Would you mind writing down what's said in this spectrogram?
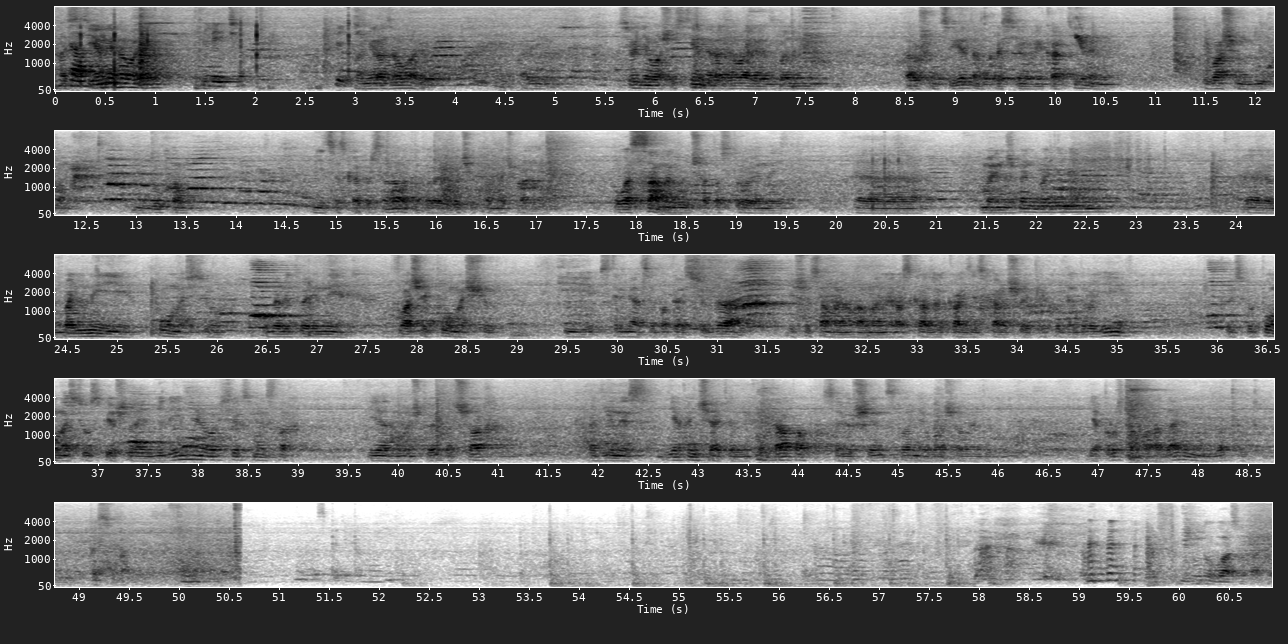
А Да. стены говорят, Лечит. они разговаривают. Арина. Сегодня ваши стены разговаривают с больным хорошим цветом, красивыми картинами вашим духом, духом медицинского персонала, который хочет помочь больным. У вас самый лучше построенный э, менеджмент в отделении. Э, больные полностью удовлетворены вашей помощью и стремятся попасть сюда. И что самое главное, они рассказывают, как здесь хорошо и приходят другие. То есть вы полностью успешное отделение во всех смыслах. Я думаю, что этот шаг один из неокончательных этапов совершенствования вашего отделения. Я просто благодарен вам за труд. Спасибо. у вас вот так.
